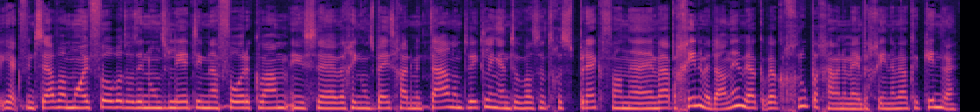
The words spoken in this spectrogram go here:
ja, ik vind het zelf wel een mooi voorbeeld wat in ons leerteam naar voren kwam. Is uh, we gingen ons bezighouden met taalontwikkeling. En toen was het gesprek van uh, waar beginnen we dan? In welke, welke groepen gaan we ermee beginnen? Welke kinderen?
